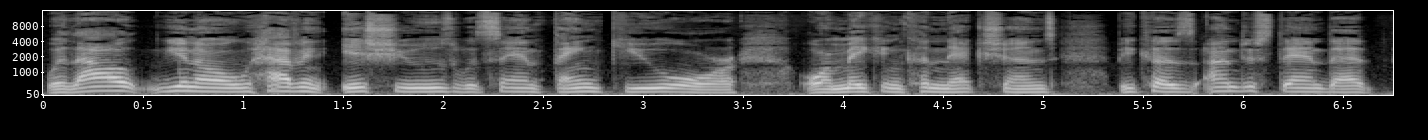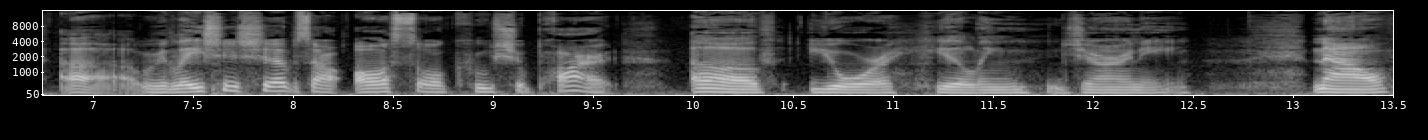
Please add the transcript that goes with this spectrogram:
without, you know, having issues with saying thank you or or making connections because understand that uh, relationships are also a crucial part of your healing journey. Now,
